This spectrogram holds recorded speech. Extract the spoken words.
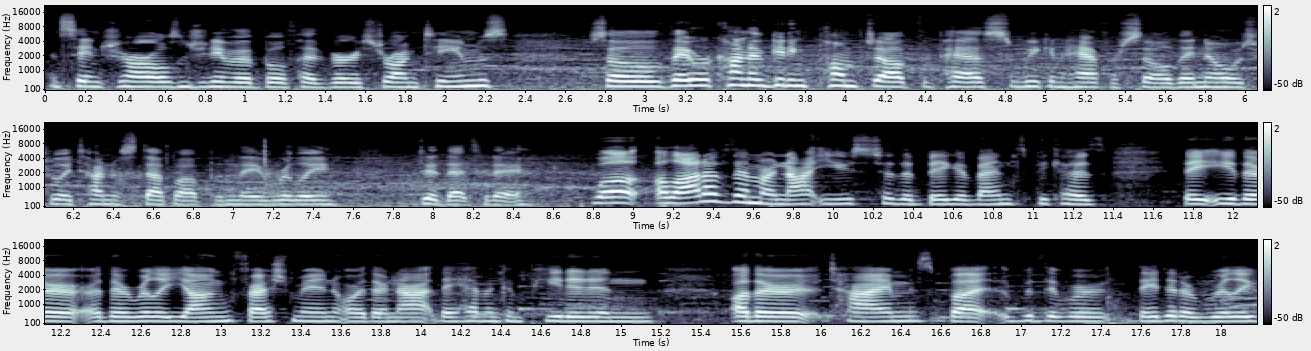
and St. Charles and Geneva both had very strong teams. So they were kind of getting pumped up the past week and a half or so. They know it's really time to step up, and they really did that today. Well, a lot of them are not used to the big events because they either are they're really young freshmen or they're not. They haven't competed in other times, but they were they did a really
